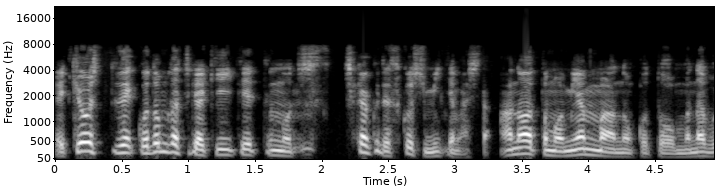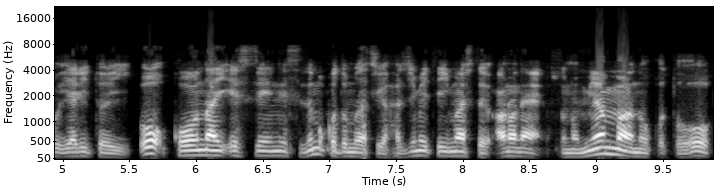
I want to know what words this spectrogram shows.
え教室で子供たちが聞いていたのを近くで少し見てました。あの後もミャンマーのことを学ぶやりとりを校内 SNS でも子供たちが始めていましたよ。あのね、そのミャンマーのことを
